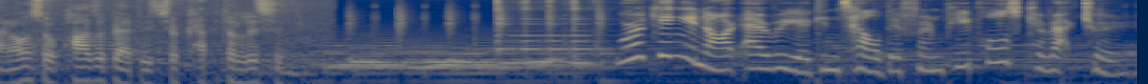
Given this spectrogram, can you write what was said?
and also part of that is the capitalism. Working in art area can tell different people's character.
